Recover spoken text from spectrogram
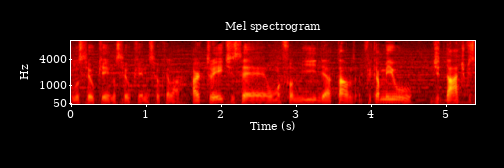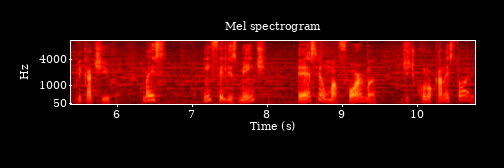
não sei o que, não sei o que, não sei o que lá. Arthritis é uma família, tal, fica meio didático explicativo. Mas, infelizmente, essa é uma forma de te colocar na história,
